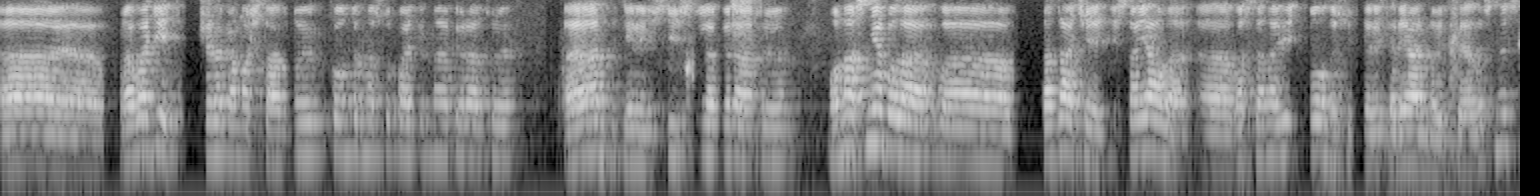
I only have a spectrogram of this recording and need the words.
э, проводить широкомасштабную контрнаступательную операцию, э, антитеррористическую операцию. У нас не было задачи, не стояла восстановить полностью территориальную целостность.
